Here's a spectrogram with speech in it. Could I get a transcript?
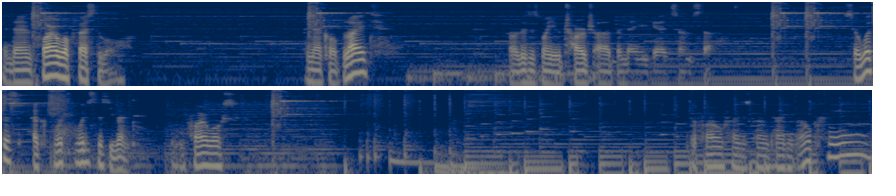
And then Firework Festival. An Echo of Light. Oh, this is when you charge up and then you get some stuff. So what is what what is this event? Fireworks. The fireworks is coming tighter. Okay.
